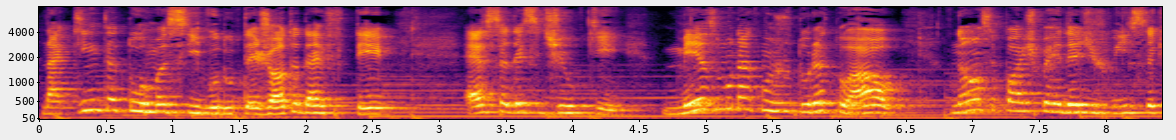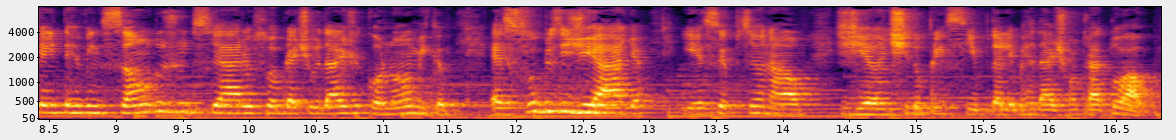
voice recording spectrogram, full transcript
na quinta turma civil do TJDFT, essa decidiu que, mesmo na conjuntura atual, não se pode perder de vista que a intervenção do judiciário sobre a atividade econômica é subsidiária e excepcional diante do princípio da liberdade contratual.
